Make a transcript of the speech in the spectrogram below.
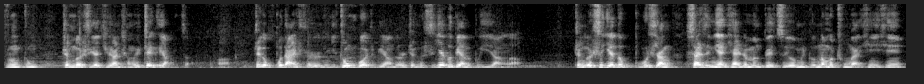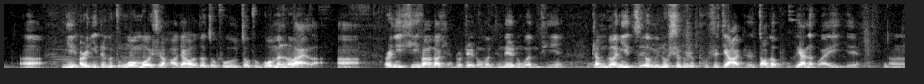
中中整个世界居然成为这个样子啊！这个不但是你中国这个样子，而整个世界都变得不一样了。整个世界都不像三十年前人们对自由民主那么充满信心啊！你而你这个中国模式，好家伙，都走出走出国门外了啊！而你西方倒显出这种问题那种问题，整个你自由民主是不是普世价值遭到普遍的怀疑？嗯，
